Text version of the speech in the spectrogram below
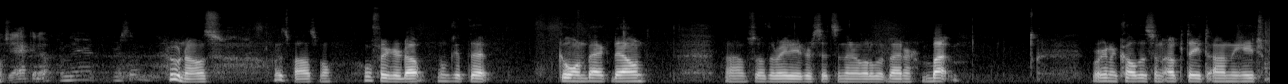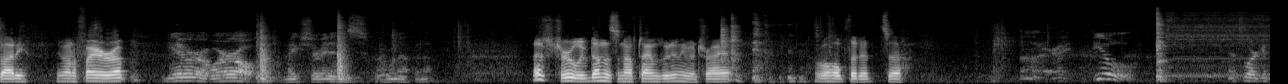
We jack it up from there or something? who knows? It's possible. We'll figure it out. We'll get that going back down, um, so the radiator sits in there a little bit better. But we're gonna call this an update on the H body. You want to fire her up? Give her a whirl. Make sure we didn't screw nothing up. That's true. We've done this enough times. We didn't even try it. we'll hope that it's. Uh, Alright. Fuel. That's working.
